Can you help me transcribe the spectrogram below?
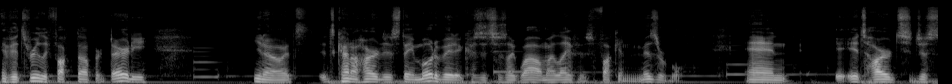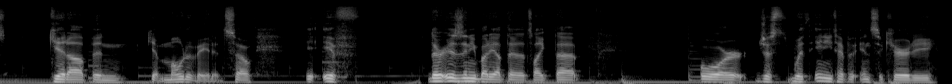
if it's really fucked up or dirty you know it's it's kind of hard to stay motivated because it's just like wow my life is fucking miserable. And it's hard to just get up and get motivated. So if there is anybody out there that's like that or just with any type of insecurity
